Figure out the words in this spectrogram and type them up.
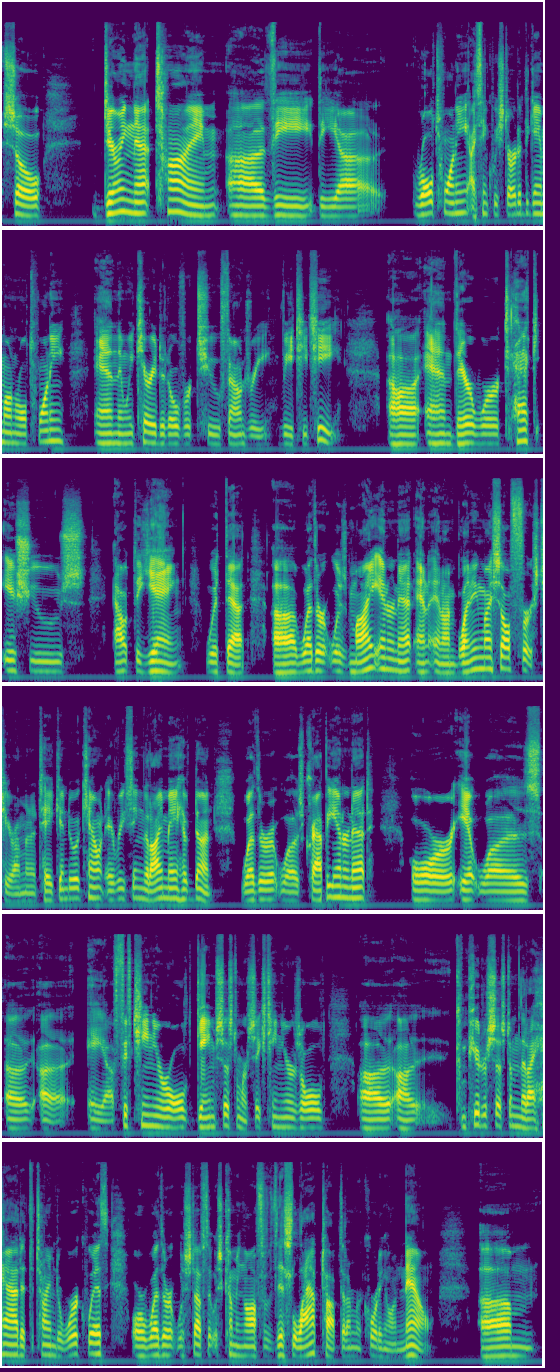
so during that time, uh, the the uh, Roll 20, I think we started the game on Roll 20, and then we carried it over to Foundry VTT uh, and there were tech issues out the yang with that. Uh, whether it was my internet, and, and I'm blaming myself first here, I'm going to take into account everything that I may have done, whether it was crappy internet or it was a, a 15 year old game system or 16 years old uh, uh, computer system that I had at the time to work with, or whether it was stuff that was coming off of this laptop that I'm recording on now. Um,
